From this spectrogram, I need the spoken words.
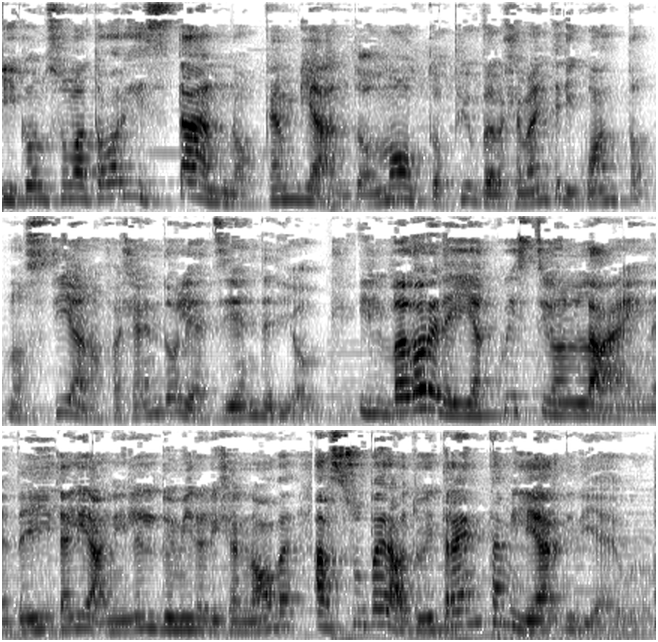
I consumatori stanno cambiando molto più velocemente di quanto non stiano facendo le aziende di oggi. Il valore degli acquisti online degli italiani nel 2019 ha superato i 30 miliardi di euro.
